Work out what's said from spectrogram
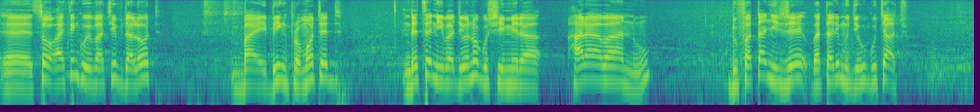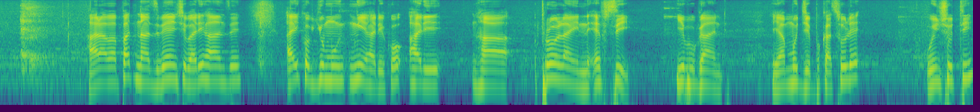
Uh, so I think we've achieved a lot by being promoted. Ndetse nibagiwe no gushimira hari abantu dufatanyije batari mu gihugu cyacu. Hari abapartners benshi bari hanze ariko by'umwihariko hari nka proline fc y'i bugande ya mujibu kasure w'inshuti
